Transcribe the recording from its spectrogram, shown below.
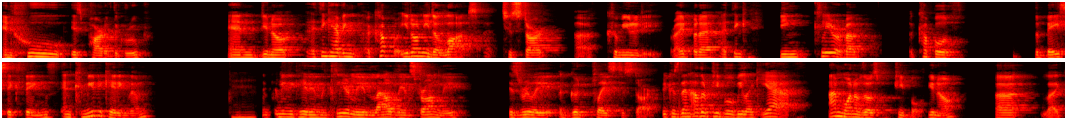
and who is part of the group and you know i think having a couple you don't need a lot to start a community right? But i, I think being clear about a couple of the basic things and communicating them mm-hmm. and communicating them clearly and loudly and strongly is really a good place to start. Because then other people will be like yeah i'm one of those people you know? Uh, like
